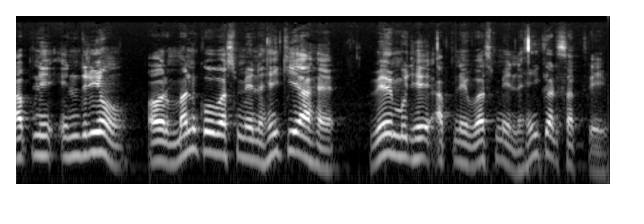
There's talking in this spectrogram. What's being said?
अपनी इंद्रियों और मन को वश में नहीं किया है, वे मुझे अपने वश में नहीं कर सकते।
